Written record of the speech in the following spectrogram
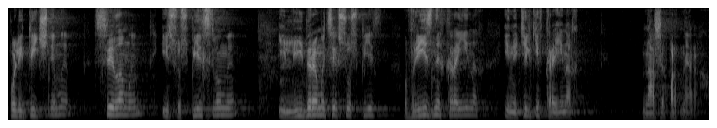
політичними силами і суспільствами, і лідерами цих суспільств в різних країнах, і не тільки в країнах наших партнерах.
